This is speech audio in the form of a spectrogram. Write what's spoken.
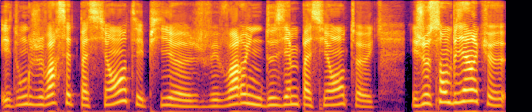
Et donc je vais voir cette patiente et puis je vais voir une deuxième patiente. et je sens bien que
